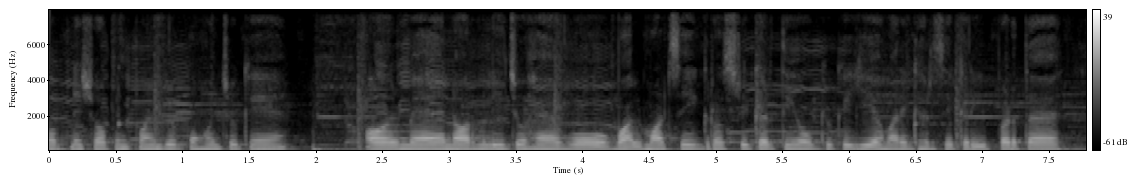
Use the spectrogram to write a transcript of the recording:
हम अपने शॉपिंग पॉइंट पे पहुँच चुके हैं और मैं नॉर्मली जो है वो वालमार्ट से ही ग्रॉसरी करती हूँ क्योंकि ये हमारे घर से करीब पड़ता है।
